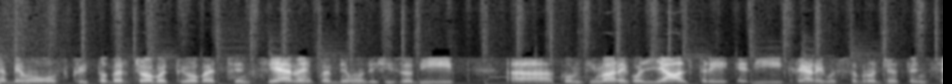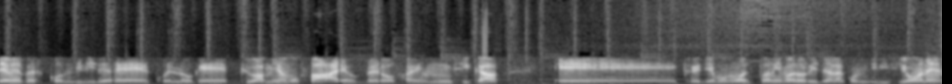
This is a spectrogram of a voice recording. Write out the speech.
abbiamo scritto per gioco il primo pezzo insieme e poi abbiamo deciso di uh, continuare con gli altri e di creare questo progetto insieme per condividere quello che più amiamo fare, ovvero fare musica. E crediamo molto nei valori della condivisione,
